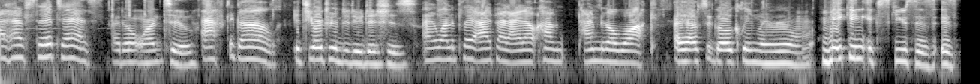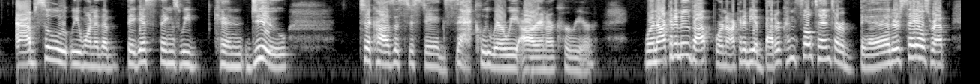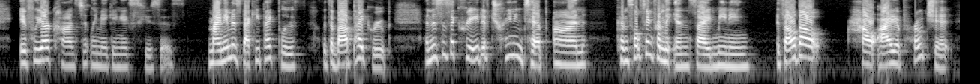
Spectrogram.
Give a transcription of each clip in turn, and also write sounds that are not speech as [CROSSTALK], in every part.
I have stitches. I don't want to. I have to go. It's your turn to do dishes. I want to play iPad. I don't have time to go walk. I have to go clean my room. Making excuses is absolutely one of the biggest things we can do to cause us to stay exactly where we are in our career. We're not going to move up. We're not going to be a better consultant or a better sales rep if we are constantly making excuses. My name is Becky Pike Pluth with the Bob Pike Group, and this is a creative training tip on consulting from the inside, meaning it's all about how I approach it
